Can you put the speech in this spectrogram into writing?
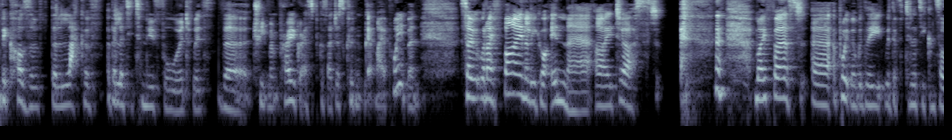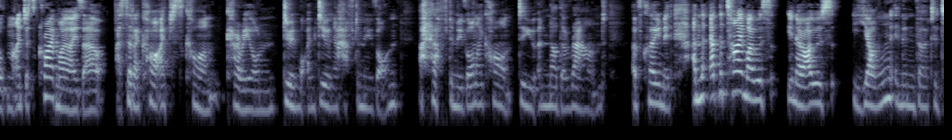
because of the lack of ability to move forward with the treatment progress because I just couldn't get my appointment. So when I finally got in there, I just my first uh, appointment with the with the fertility consultant, I just cried my eyes out. I said, I can't, I just can't carry on doing what I'm doing. I have to move on. I have to move on. I can't do another round of Clomid. And at the time, I was, you know, I was young in inverted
